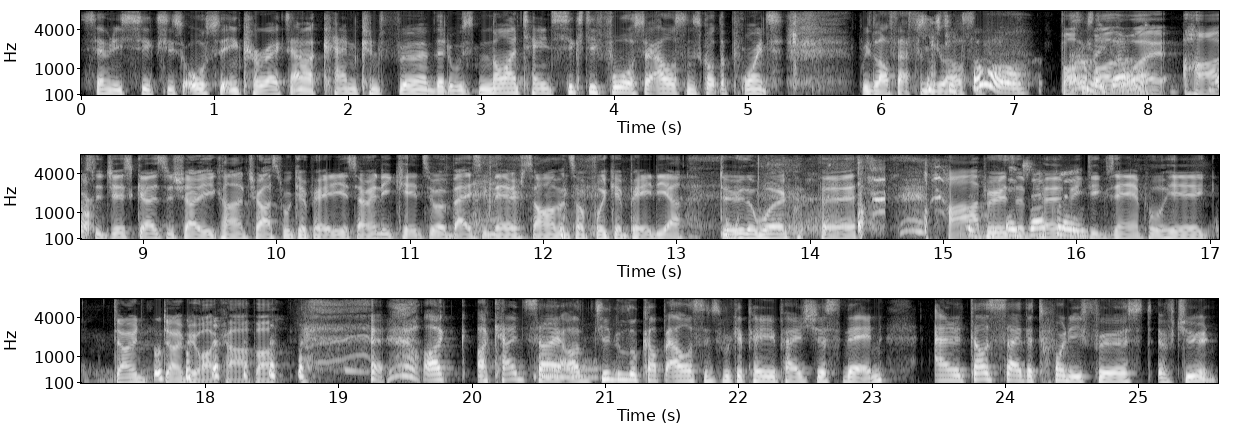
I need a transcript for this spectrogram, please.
76 is also incorrect, and I can confirm that it was 1964, so Alison's got the point. We love that from you, Alison. 64. But Oh my by the way, Harps, it just goes to show you can't trust Wikipedia. So any kids who are basing their assignments off Wikipedia, do the work first. Harper is Exactly. a perfect example here. Don't don't be like Harper. I, I can say I did look up Alison's Wikipedia page just then, and it does say the 21st of June.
